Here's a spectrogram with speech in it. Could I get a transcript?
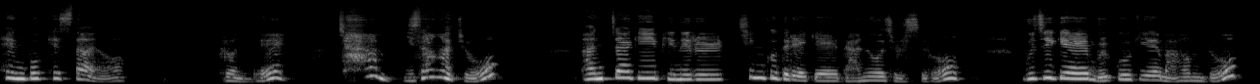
행복했어요. 그런데 참 이상하죠? 반짝이 비늘을 친구들에게 나누어 줄수록 무지개 물고기의 마음도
